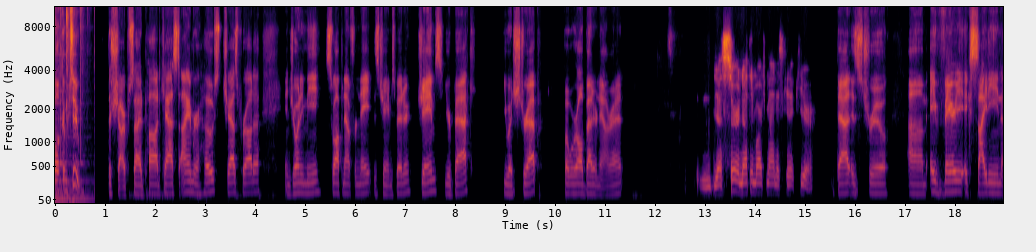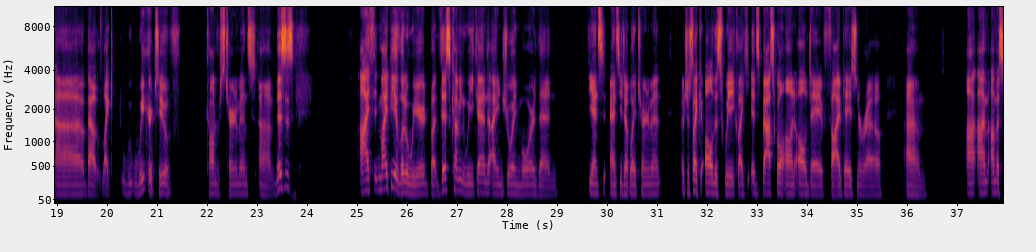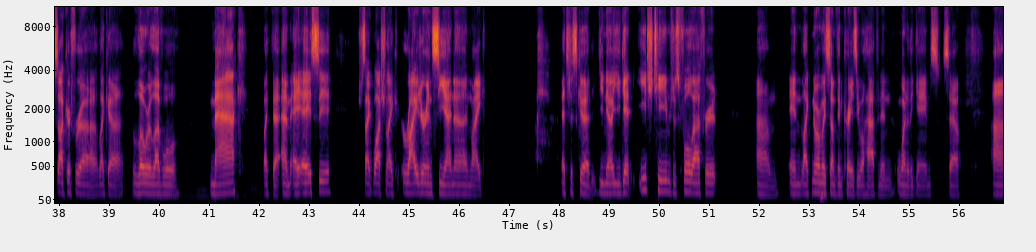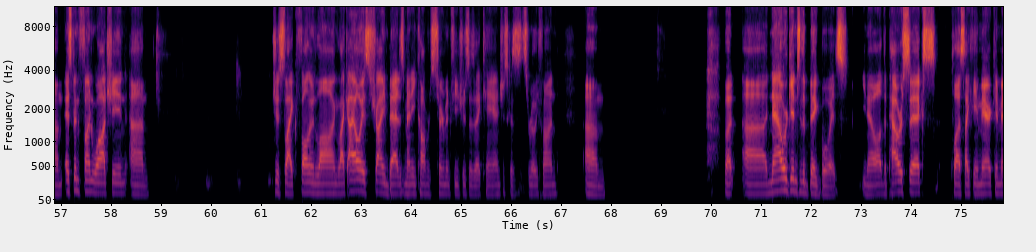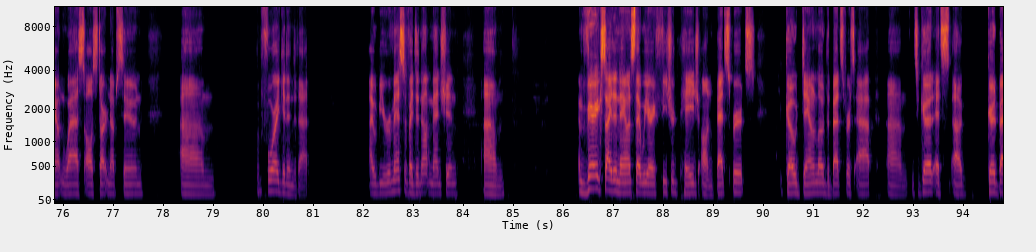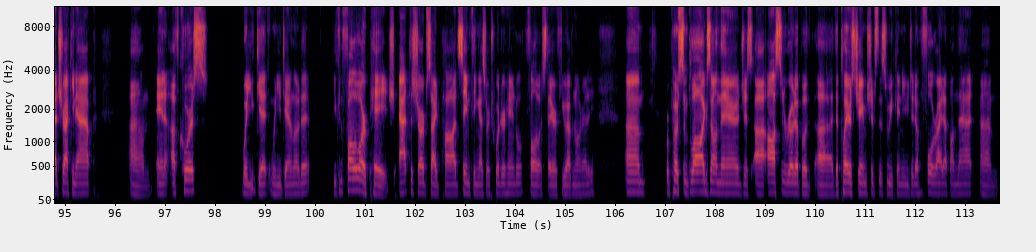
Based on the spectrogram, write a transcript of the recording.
welcome to the Sharp Side Podcast. I am your host, Chas Parada, and joining me, swapping out for Nate, is James Bitter. James, you're back. You had strep, but we're all better now, right? Yes, sir. Nothing March Madness can't cure. That is true. Um, a very exciting uh, about like week or two of conference tournaments. Um, this is, I think, might be a little weird, but this coming weekend I enjoy more than the NCAA tournament. It's just like all this week, like it's basketball on all day, five days in a row. Um, I, I'm I'm a sucker for a like a lower level MAC, like the MAAC. Just like watching like Rider and Siena and like it's just good. You know, you get each team just full effort. Um, and like normally something crazy will happen in one of the games. So um, it's been fun watching. Um, just like following along. Like I always try and bet as many conference tournament futures as I can, just because it's really fun. Um, but uh, now we're getting to the big boys. You know, the Power Six plus like the American Mountain West, all starting up soon. Um, before I get into that, I would be remiss if I did not mention. Um, I'm very excited to announce that we are a featured page on BetSperts go download the BetSperts app. Um, it's good. It's a good bet tracking app. Um, and of course, what you get when you download it, you can follow our page at the Sharp Side Pod. Same thing as our Twitter handle. Follow us there if you haven't already. Um, we're posting blogs on there. Just uh, Austin wrote up with uh, the Players Championships this weekend. You did a full write up on that. Um,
